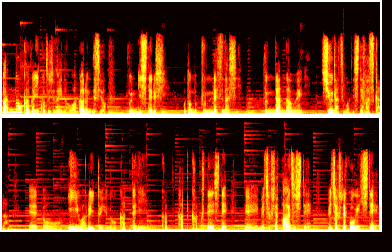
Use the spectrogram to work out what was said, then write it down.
万能感がいいことじゃないのはわかるんですよ。分離してるし、ほとんど分裂だし、分断な上に、収奪までしてますから。えっ、ー、と、いい悪いというのを勝手に確定して、えー、めちゃくちゃパージして、めちゃくちゃ攻撃して、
